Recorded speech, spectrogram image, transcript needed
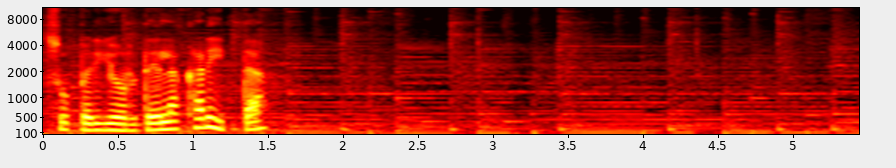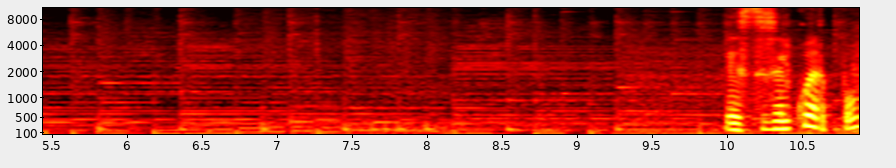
superior de la carita. Este es el cuerpo.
